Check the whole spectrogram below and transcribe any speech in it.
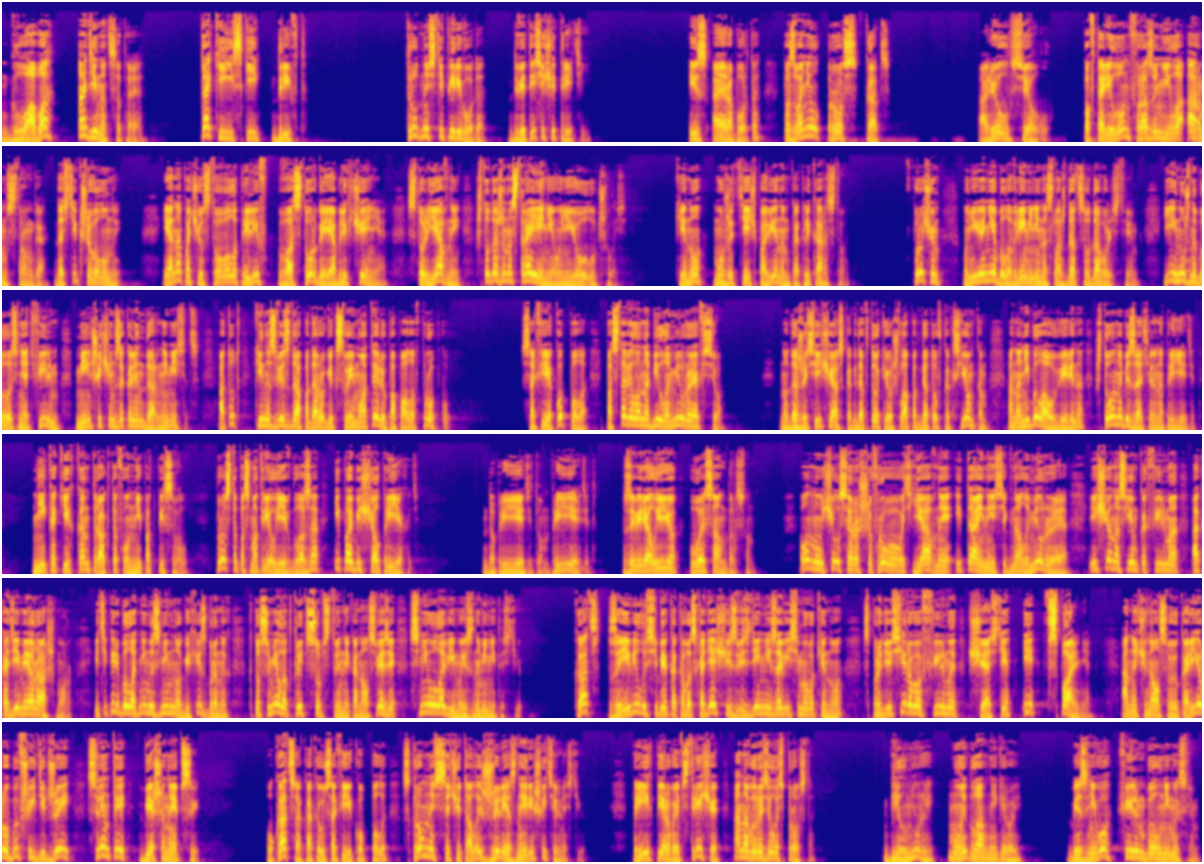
Глава 11. Токийский дрифт. Трудности перевода. 2003. Из аэропорта позвонил Росс Кац. «Орел сел», — повторил он фразу Нила Армстронга, достигшего Луны. И она почувствовала прилив восторга и облегчения, столь явный, что даже настроение у нее улучшилось. Кино может течь по венам, как лекарство. Впрочем, у нее не было времени наслаждаться удовольствием. Ей нужно было снять фильм меньше, чем за календарный месяц. А тут кинозвезда по дороге к своему отелю попала в пробку. София Коппола поставила на Билла Мюррея все. Но даже сейчас, когда в Токио шла подготовка к съемкам, она не была уверена, что он обязательно приедет. Никаких контрактов он не подписывал просто посмотрел ей в глаза и пообещал приехать. «Да приедет он, приедет», — заверял ее Уэс Андерсон. Он научился расшифровывать явные и тайные сигналы Мюррея еще на съемках фильма «Академия Рашмор», и теперь был одним из немногих избранных, кто сумел открыть собственный канал связи с неуловимой знаменитостью. Кац заявил о себе как о восходящей звезде независимого кино, спродюсировав фильмы «Счастье» и «В спальне», а начинал свою карьеру бывший диджей с ленты «Бешеные псы». У Каца, как и у Софии Копполы, скромность сочеталась с железной решительностью. При их первой встрече она выразилась просто. «Билл Мюррей — мой главный герой». Без него фильм был немыслим.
